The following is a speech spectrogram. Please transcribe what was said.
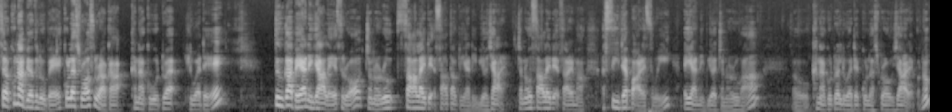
ဆိုတော့ခုနပြောသလိုပဲ cholesterol ဆိုတာကခန္ဓာကိုယ်အတွက်လိုအပ်တယ် သူကဘယ်ကနေရလဲဆိုတော့ကျွန်တော်တို့စားလိုက်တဲ့အစားအသောက်တွေကနေပြီးတော့ရတယ်ကျွန်တော်တို့စားလိုက်တဲ့အစားတွေမှာအဆီဓာတ်ပါတယ်ဆိုရင်အဲ့ရနေပြီးတော့ကျွန်တော်တို့ကဟိုခန္ဓာကိုယ်အတွက်လိုအပ်တဲ့ cholesterol ရတယ်ပေါ့နော်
